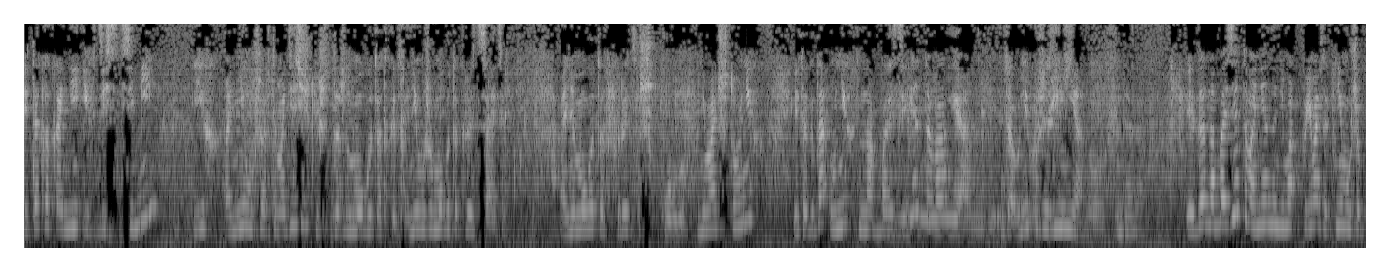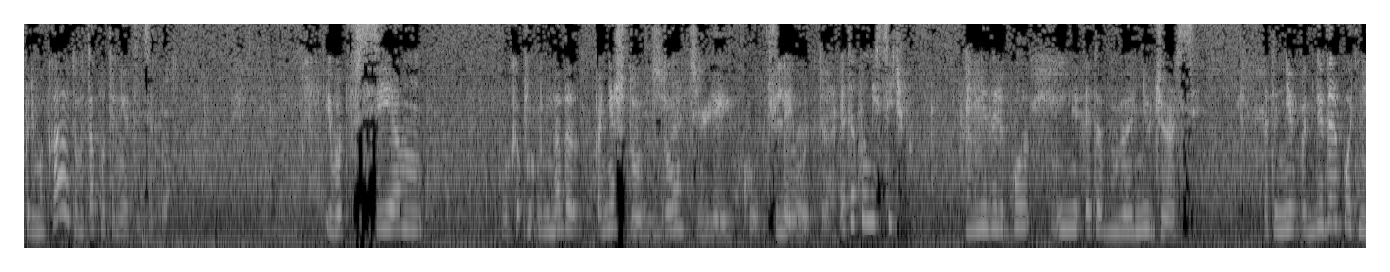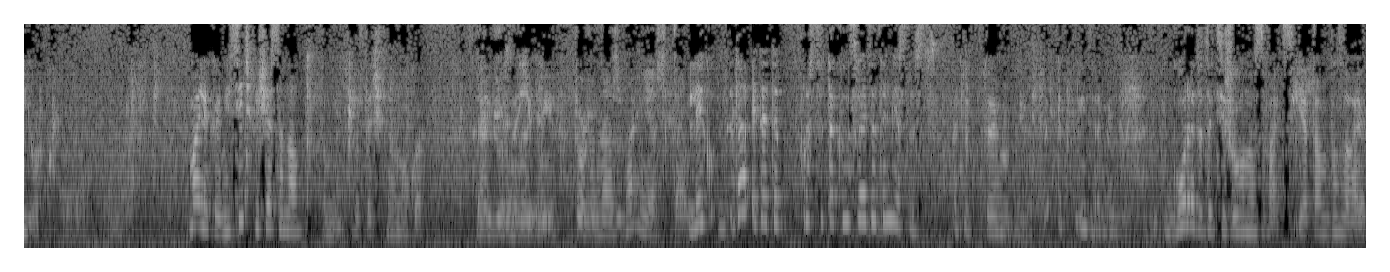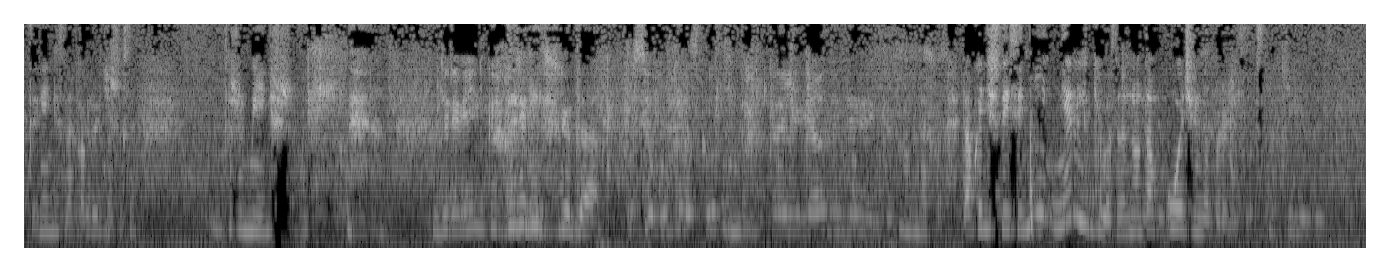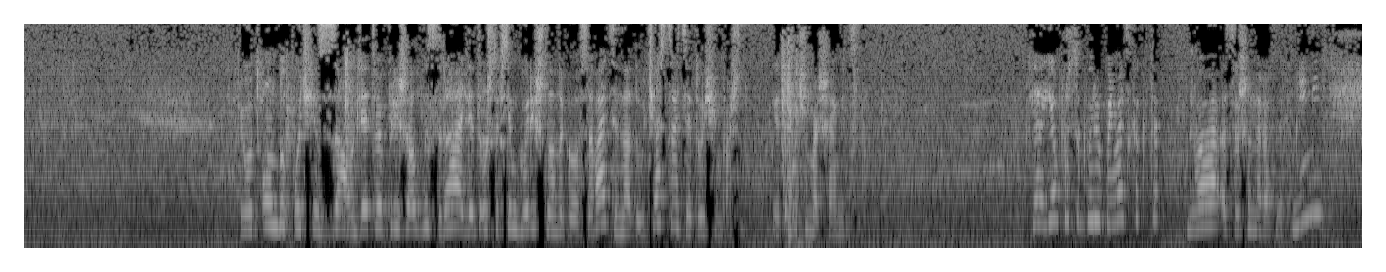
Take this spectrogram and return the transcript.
И так как они их 10 семей, их, они уже автоматически что даже могут открыть. Они уже могут открыть садик. Они могут открыть школу. Понимаете, что у них? И тогда у них на базе этого... есть, да, у них уже уже. Да. И тогда на базе этого они нанимают, понимаете, к ним уже примыкают, и вот так вот они это делают. И вот всем... Надо понять, что до... Лейкут. Лейкут. это? Это такое местечко. Недалеко, не- это в Нью-Джерси. Это не, недалеко от Нью-Йорка. Маленькое местечко, сейчас оно там достаточно много религиозных евреев. Тоже название осталось? Лейк- да, это, это просто так называется эта местность. Это, эм, это, не знаю, город это тяжело назвать. Я там была, это я не знаю, как это называется. Даже меньше. Деревенька. Деревенька, да. Все, вот раскрутим. Религиозная деревенька. Там, конечно, если не, не религиозно, но там очень много религиозных. И вот он был очень за, он для этого приезжал в Израиль, для того, чтобы всем говорить, что надо голосовать и надо участвовать, это очень важно. Это очень большая мецва. Я, я просто говорю, понимаете, как-то два совершенно разных мнений.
